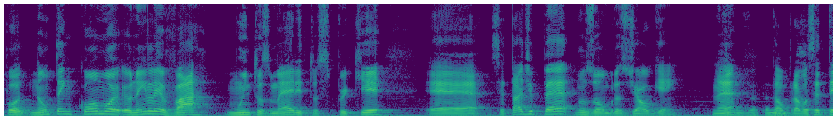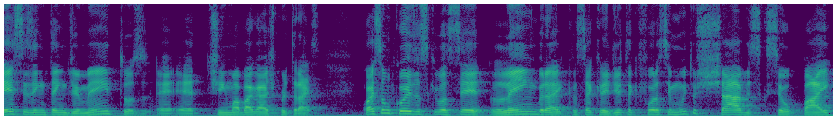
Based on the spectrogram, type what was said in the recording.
pô, não tem como eu nem levar muitos méritos, porque é, você está de pé nos ombros de alguém, né? Exatamente. Então, para você ter esses entendimentos, é, é, tinha uma bagagem por trás. Quais são coisas que você lembra, que você acredita que foram assim, muito chaves que seu pai,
